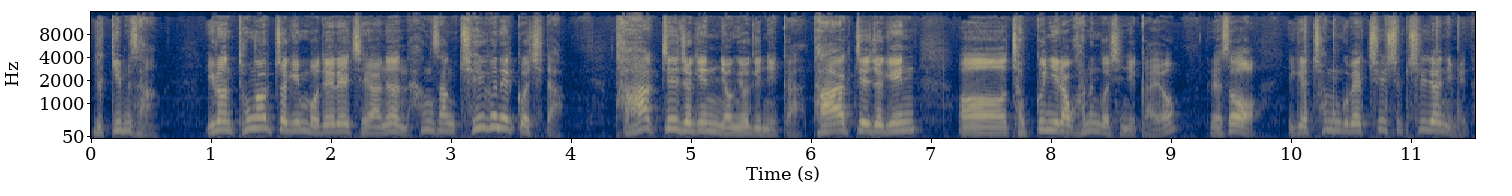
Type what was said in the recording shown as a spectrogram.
느낌상 이런 통합적인 모델의 제안은 항상 최근의 것이다. 다학제적인 영역이니까 다학제적인 어, 접근이라고 하는 것이니까요. 그래서 이게 1977년입니다.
